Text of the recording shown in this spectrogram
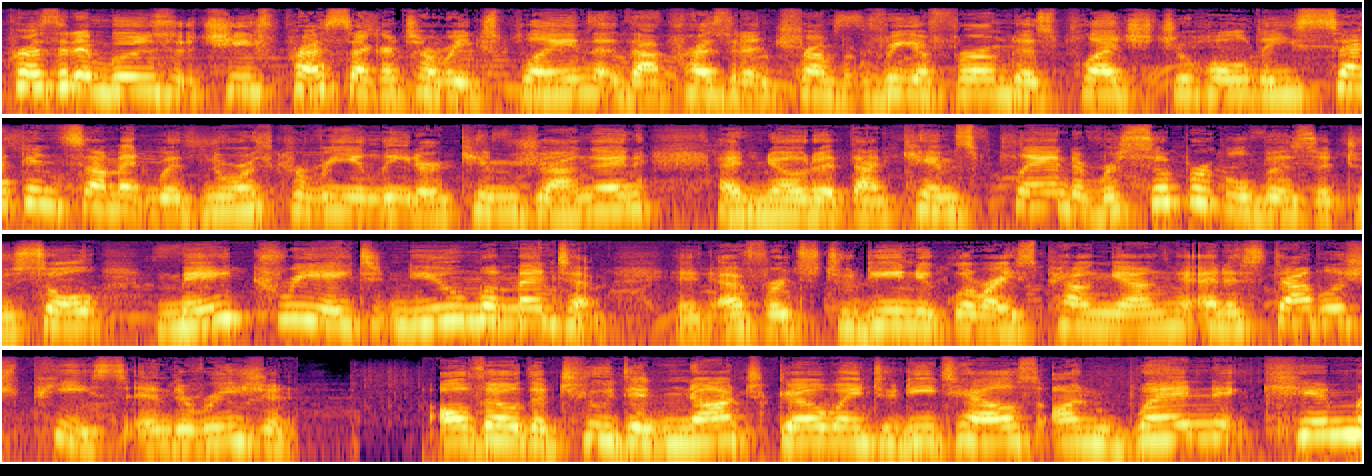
President Moon's chief press secretary explained that President Trump reaffirmed his pledge to hold a second summit with North Korean leader Kim Jong-un and noted that Kim's planned reciprocal visit to Seoul may create new momentum in efforts to denuclearize Pyongyang and establish peace in the region. Although the two did not go into details on when Kim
